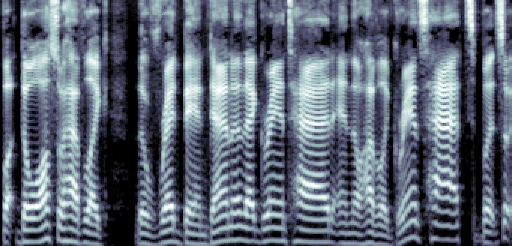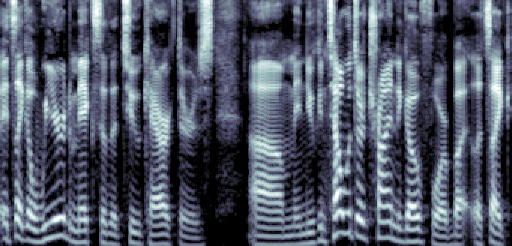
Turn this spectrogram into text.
But they'll also have like the red bandana that Grant had, and they'll have like Grant's hat. But so it's like a weird mix of the two characters, um, and you can tell what they're trying to go for. But it's like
